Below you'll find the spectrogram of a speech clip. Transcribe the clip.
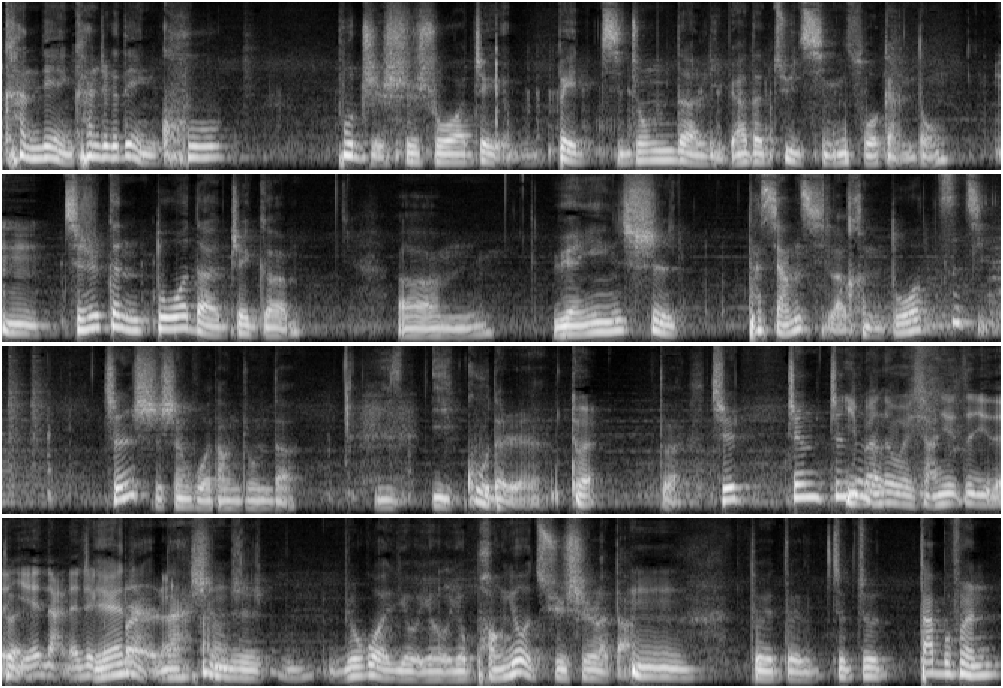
看电影看这个电影哭，不只是说这个被其中的里边的剧情所感动，嗯，其实更多的这个，呃，原因是他想起了很多自己真实生活当中的已已故的人，对。对，其实真真一般都会想起自己的爷爷奶奶这个爷爷奶奶，甚至如果有有有朋友去世了的，嗯。对对，就就大部分人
